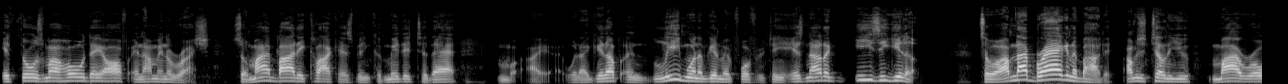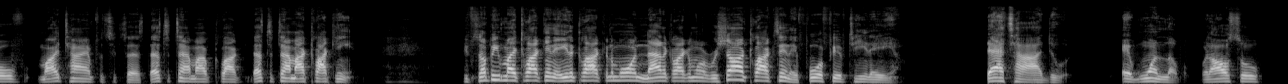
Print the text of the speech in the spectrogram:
it throws my whole day off and I'm in a rush. So my body clock has been committed to that. I, when I get up and leave when I'm getting up at 4:15, it's not an easy get up. So I'm not bragging about it. I'm just telling you my role, my time for success. That's the time I've clocked. That's the time I clock in. If some people might clock in at eight o'clock in the morning, nine o'clock in the morning. Rushion clocks in at four fifteen a.m. That's how I do it at one level. But also,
